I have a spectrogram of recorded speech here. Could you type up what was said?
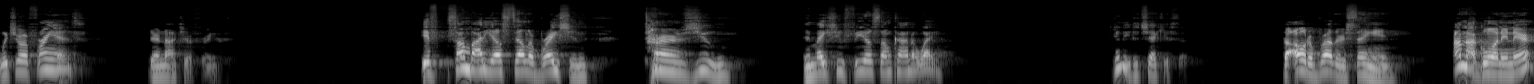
with your friends, they're not your friends. If somebody else's celebration turns you and makes you feel some kind of way, you need to check yourself. The older brother is saying, I'm not going in there.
